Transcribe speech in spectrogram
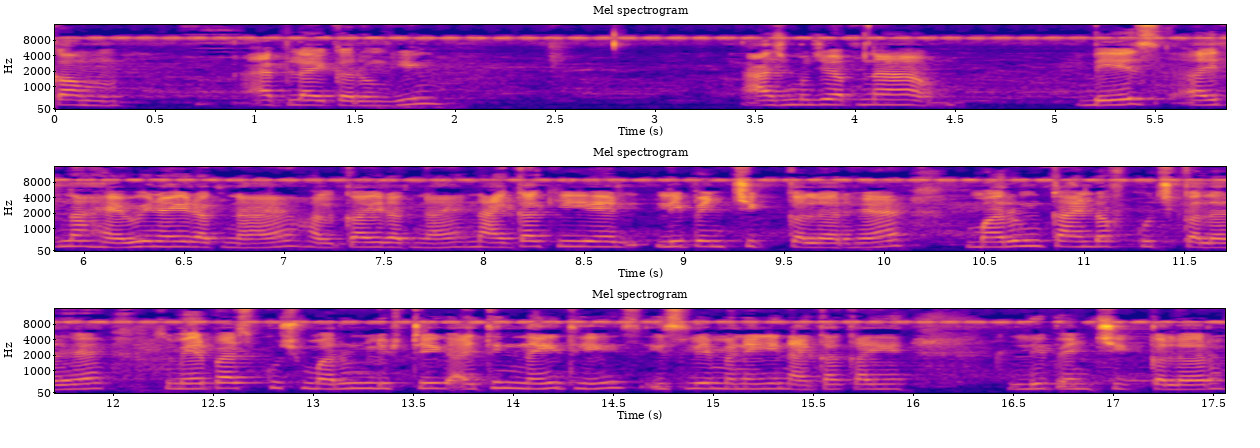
कम अप्लाई करूँगी। आज मुझे अपना बेस इतना हैवी नहीं रखना है, हल्का ही रखना है। नायका की ये लिप एंड चिक कलर है मरून काइंड ऑफ़ कुछ कलर है। तो मेरे पास कुछ मरून लिपस्टिक आई थिंक नहीं थी, इसलिए मैंने ये नायका का ये लिप एंड चिक कलर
